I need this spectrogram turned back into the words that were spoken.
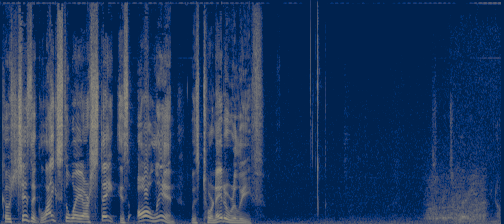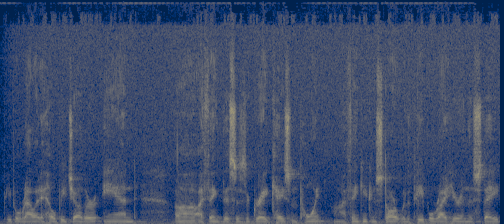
Coach Chizik likes the way our state is all in with tornado relief. It's great. You know, people rally to help each other, and uh, I think this is a great case in point. I think you can start with the people right here in this state,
